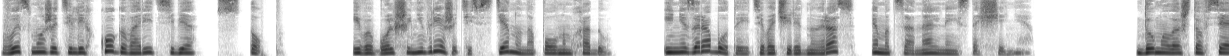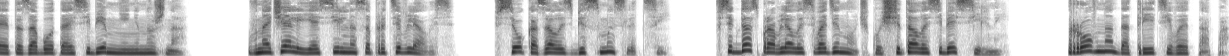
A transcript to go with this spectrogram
вы сможете легко говорить себе «стоп», и вы больше не врежетесь в стену на полном ходу и не заработаете в очередной раз эмоциональное истощение. Думала, что вся эта забота о себе мне не нужна. Вначале я сильно сопротивлялась. Все казалось бессмыслицей. Всегда справлялась в одиночку, считала себя сильной. Ровно до третьего этапа.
